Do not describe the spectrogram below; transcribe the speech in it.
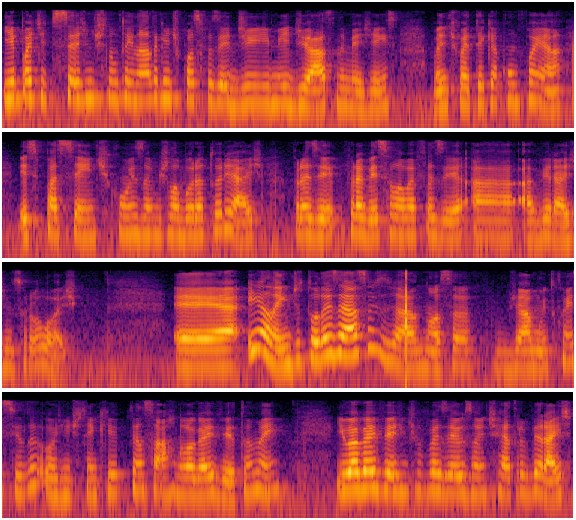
E hepatite C a gente não tem nada que a gente possa fazer de imediato na emergência, mas a gente vai ter que acompanhar esse paciente com exames laboratoriais para ver se ela vai fazer a, a viragem sorológica. É, e além de todas essas, já nossa já muito conhecida, a gente tem que pensar no HIV também. E o HIV a gente vai fazer os antirretrovirais,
